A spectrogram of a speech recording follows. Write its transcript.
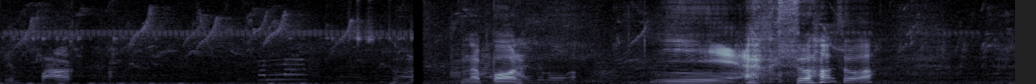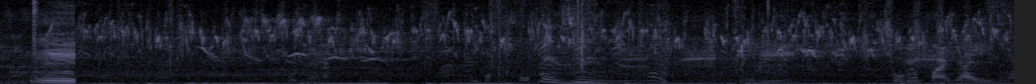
เต็มปาก นาปอนหลายชั่วโมงครับนี่สัวสัวนี่อื้อหือสูงยังปลายใหญ่ใช่ไหม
